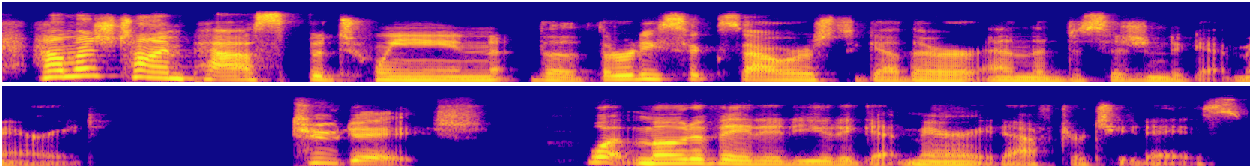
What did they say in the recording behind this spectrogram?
How much time passed between the 36 hours together and the decision to get married? Two days. What motivated you to get married after two days?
